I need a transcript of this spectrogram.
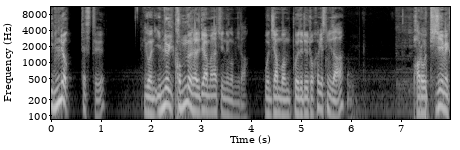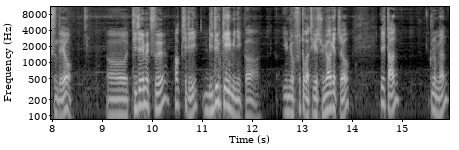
입력 테스트. 이건 입력이 겁나 잘 돼야만 할 수 있는 겁니다. 뭔지 한번 보여드리도록 하겠습니다. 바로 DJMAX인데요. 어, DJMAX 확실히 리듬 게임이니까 입력 속도가 되게 중요하겠죠. 일단 그러면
